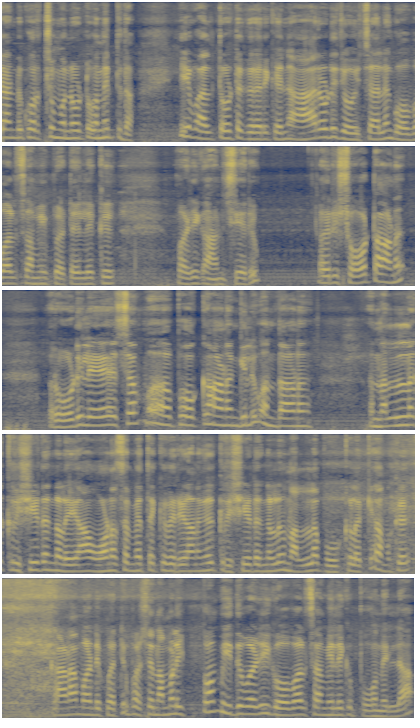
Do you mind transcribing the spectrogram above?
രണ്ട് കുറച്ച് മുന്നോട്ട് വന്നിട്ടിതാ ഈ വലത്തോട്ട് കയറി കഴിഞ്ഞാൽ ആരോട് ചോദിച്ചാലും ഗോപാൽ സ്വാമി പേട്ടയിലേക്ക് വഴി കാണിച്ചു തരും. ഒരു ഷോർട്ടാണ് റോഡ് ലേശം പോക്കാണെങ്കിലും എന്താണ് നല്ല കൃഷിയിടങ്ങൾ ആ ഓണസമയത്തൊക്കെ വരികയാണെങ്കിൽ കൃഷിയിടങ്ങളിൽ നല്ല പൂക്കളൊക്കെ നമുക്ക് കാണാൻ വേണ്ടി പറ്റും. പക്ഷെ നമ്മളിപ്പം ഇതുവഴി ഗോപാൽ സ്വാമിയിലേക്ക് പോകുന്നില്ല.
